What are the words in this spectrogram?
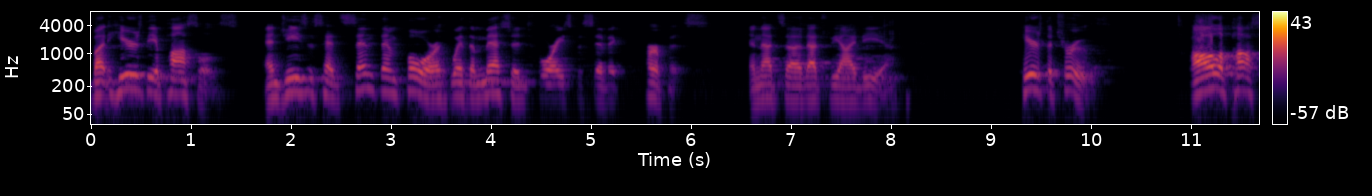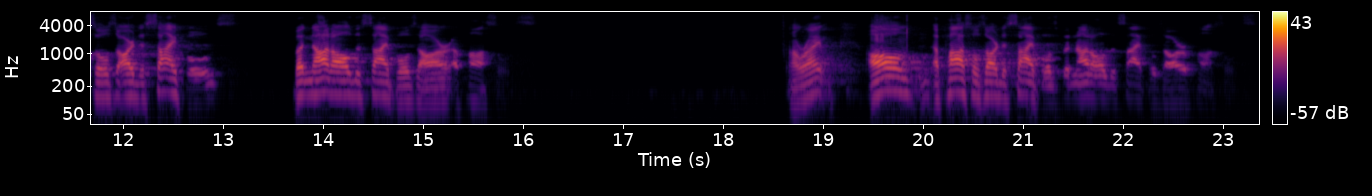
But here's the apostles, and Jesus had sent them forth with a message for a specific purpose. And that's, uh, that's the idea. Here's the truth all apostles are disciples but not all disciples are apostles. All right? All apostles are disciples, but not all disciples are apostles.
